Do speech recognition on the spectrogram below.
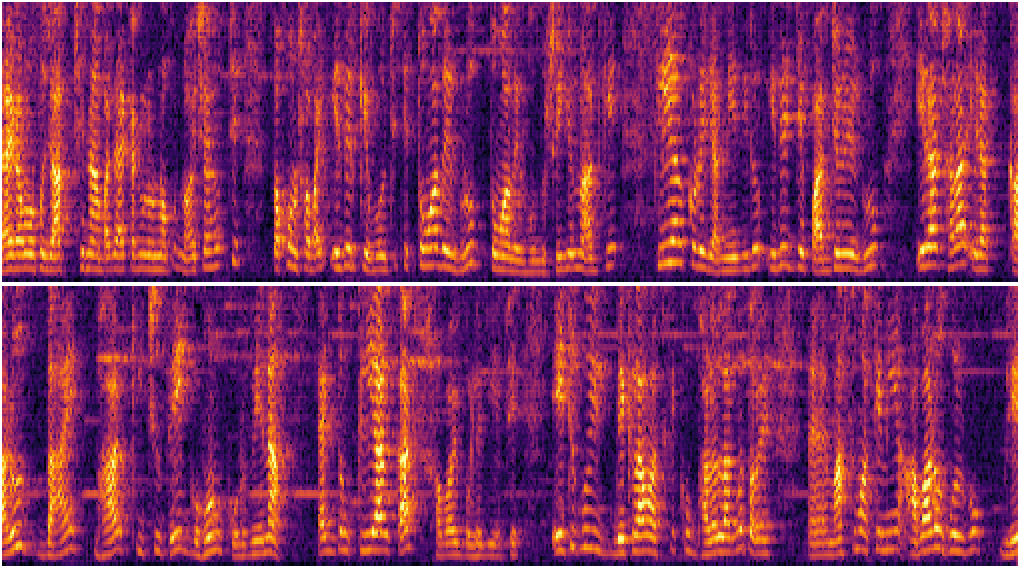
জায়গা মতো যাচ্ছে না বা জায়গাগুলো নয়ছয় হচ্ছে, তখন সবাই এদেরকে বলছে যে, তোমাদের গ্রুপ তোমাদের বন্ধু। সেই জন্য আজকে ক্লিয়ার করে জানিয়ে দিল, এদের যে পাঁচজনের গ্রুপ এরা ছাড়া এরা কারোর দায় ভার কিছুতেই গ্রহণ করবে না। একদম ক্লিয়ার কাট সবাই বলে দিয়েছে। এইটুকুই দেখলাম, আজকে খুব ভালো লাগল। তবে মাসুমাকে নিয়ে আবারও বলব, ভে,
